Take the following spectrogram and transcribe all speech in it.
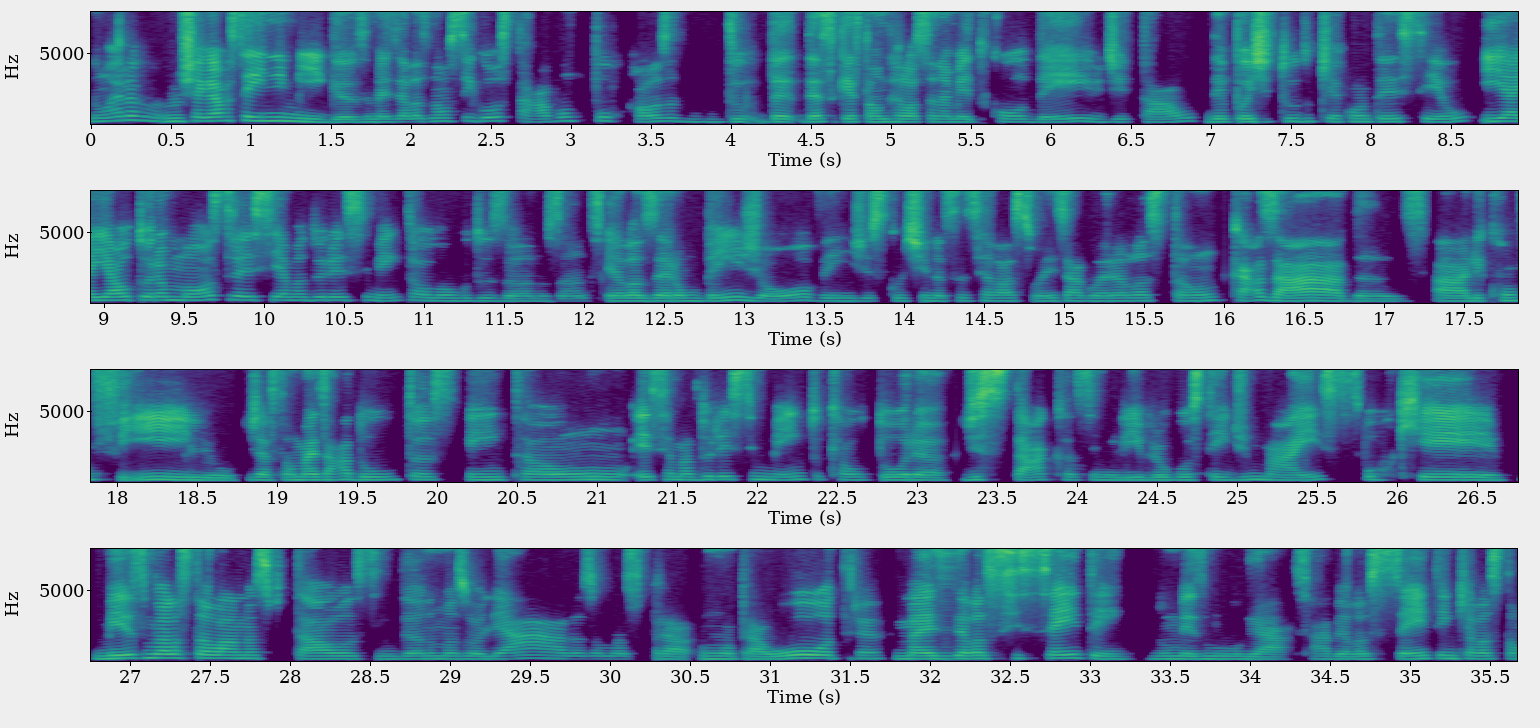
não eram, não chegava a ser inimigas, mas elas não se gostavam por causa do, de, dessa questão do relacionamento com o David e tal, depois de tudo que aconteceu. E aí a autora mostra esse amadurecimento ao longo dos anos. Antes elas eram bem jovens, discutindo essas relações, agora elas estão casadas, ali com filho, já são mais adultas. Então, esse amadurecimento que a autora destaca assim, no livro, eu gostei demais, porque mesmo elas estão lá no hospital, assim, dando umas olhadas, umas pra, uma para outra, mas elas se sentem no mesmo lugar, sabe? Elas sentem que elas estão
